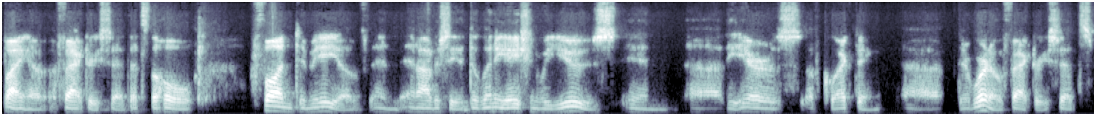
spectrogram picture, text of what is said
buying a, a, factory set. That's the whole fun to me of, and and obviously a delineation we use in uh, the eras of collecting. Uh, there were no factory sets,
